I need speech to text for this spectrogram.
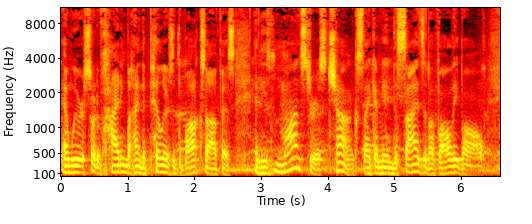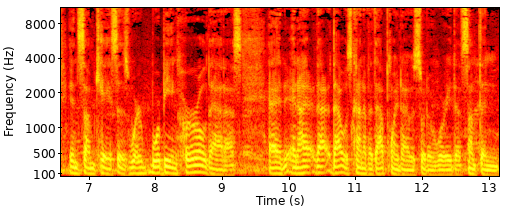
And we were sort of hiding behind the pillars at the box office. And these monstrous chunks, like I mean, the size of a volleyball in some cases, were were being hurled at us, and and I that that was kind of at that point I was sort of worried that something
